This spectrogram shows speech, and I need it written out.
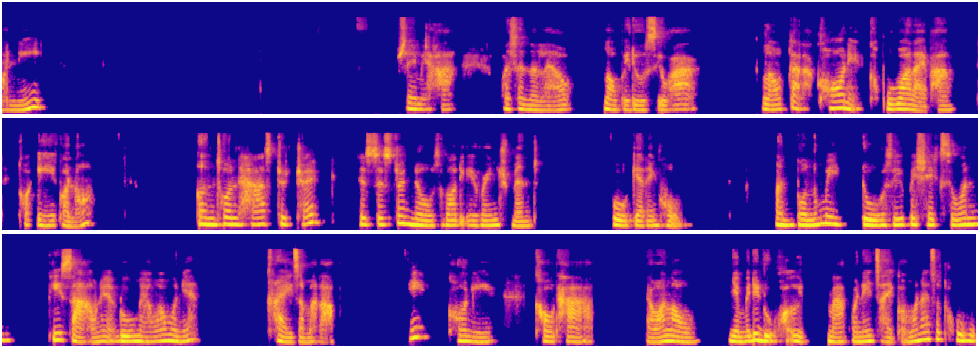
วันนี้ ใช่ไหมคะ เพราะฉะนั้นแล้วเราไปดูสิว่า แล้วแต่ละข้อเนี่ยเขาพูดว่าอะไรบ้างข้อ A ก่อนเนาะ Anton has to check his sister knows about the arrangement for getting home อันตนต้องไปดูซิไปเช็คซิว่าพี่สาวเนี่ยรู้ไหมว่าวันเนี้ยใครจะมารับ นี่ข้อนี้เขาทาแต่ว่าเรายังไม่ได้ดูข้ออื่นมาร์กไว้ในใจก่อนว่าน่าจะถูก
